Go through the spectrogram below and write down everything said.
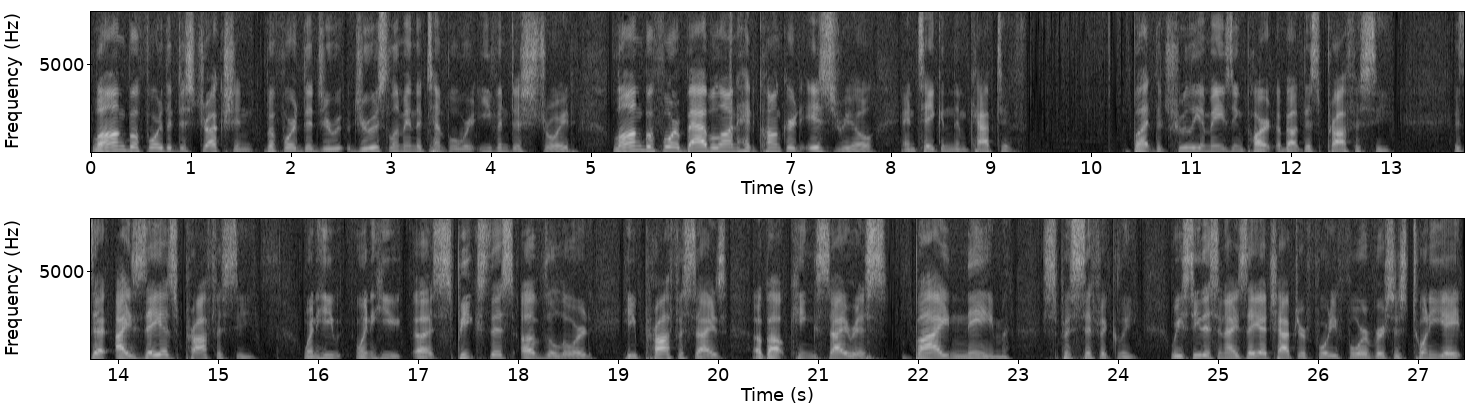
long before the destruction, before the Jer- Jerusalem and the temple were even destroyed long before Babylon had conquered Israel and taken them captive. But the truly amazing part about this prophecy is that Isaiah's prophecy, when he, when he uh, speaks this of the Lord, he prophesies about King Cyrus by name specifically. We see this in Isaiah chapter 44, verses 28,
